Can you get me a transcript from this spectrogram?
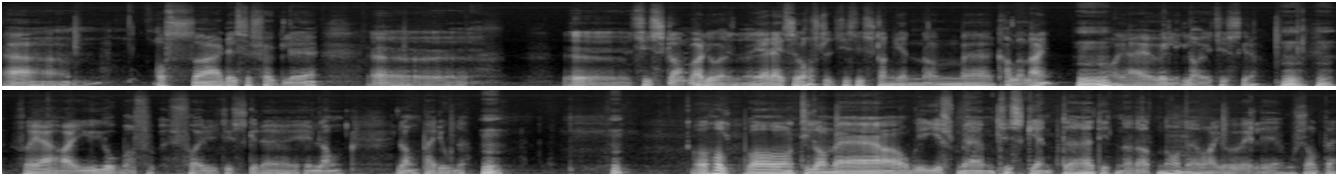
Uh, og så er det selvfølgelig uh, uh, Tyskland var det jo Jeg reiser ofte til Tyskland gjennom uh, Color Line. Mm. Og jeg er jo veldig glad i tyskere. Mm. Mm. For jeg har jo jobba for, for tyskere i en lang, lang periode. Og holdt på til og med å bli gift med en tysk jente titten og datten, og det var jo veldig morsomt, det.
